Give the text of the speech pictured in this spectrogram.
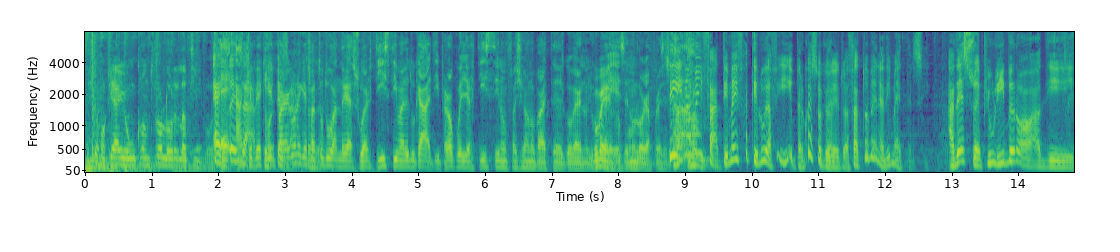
Diciamo che hai un controllo relativo. Eh, Eh, esatto, anche perché il paragone che hai esatto, fatto tu, Andrea, su artisti maleducati, però quegli artisti non facevano parte del governo di un Governo, paese, non lo Sì, rappresentavano. no, ma infatti, ma infatti lui, ha, per questo che ho detto, ha fatto bene a dimettersi. Adesso è più libero di,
